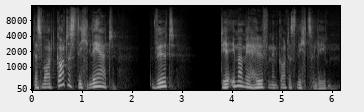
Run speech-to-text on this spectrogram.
das Wort Gottes dich lehrt, wird dir immer mehr helfen, in Gottes Licht zu leben.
